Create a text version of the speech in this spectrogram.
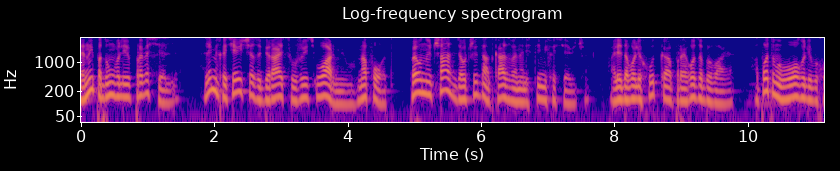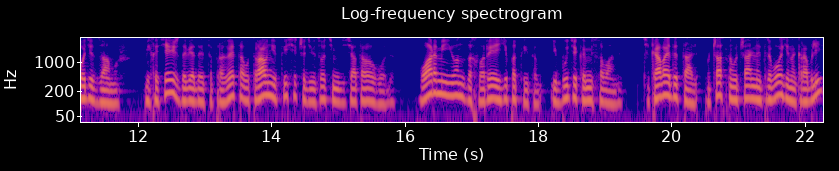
Яны падумвалі пра вяселле. Але Мехасевіча забіраюць служыць у армію на фот. Пэўны час дзяўчына адказвае на лісты Мехасевіча, але даволі хутка пра яго забывае а потым увогуле выходзіць замуж. Мехасевіч даведаецца пра гэта ў траўні 1970 года. У арміі ён захварэе гепатытам і будзе камісаваны. Цікавая дэталь у час навучальнай трывогі на караблі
